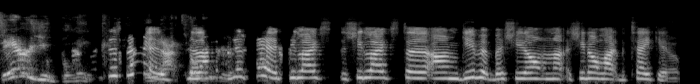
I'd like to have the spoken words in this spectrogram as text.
dare you blink Just And said, not like totally- I just said, she likes she likes to um give it, but she don't not, she don't like to take it. Yep.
